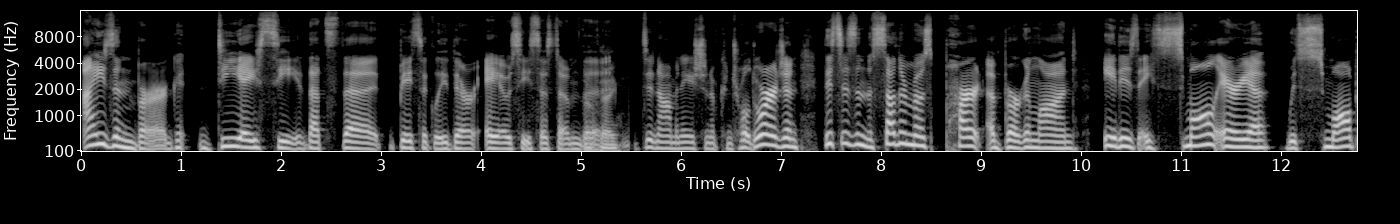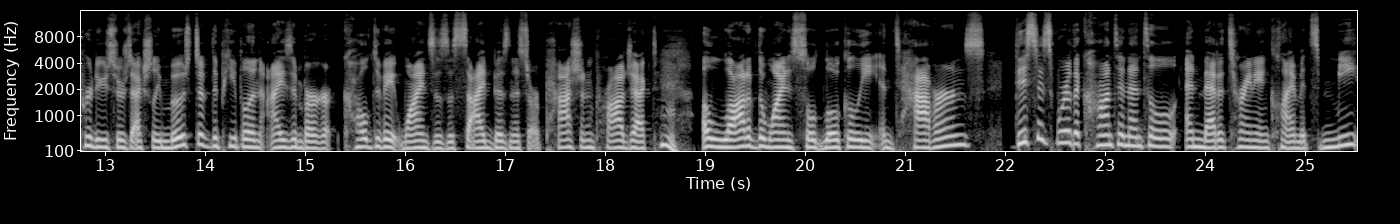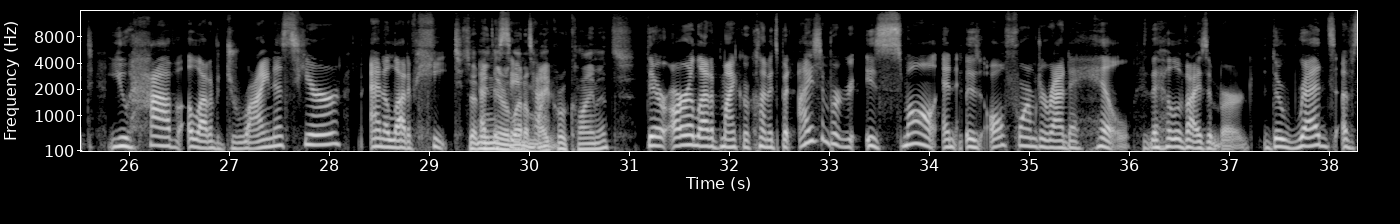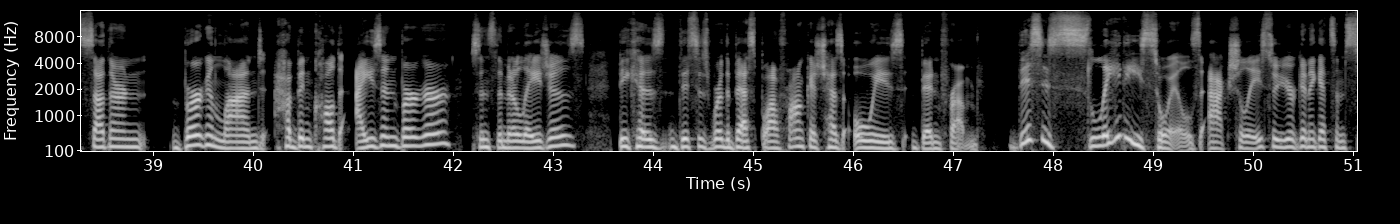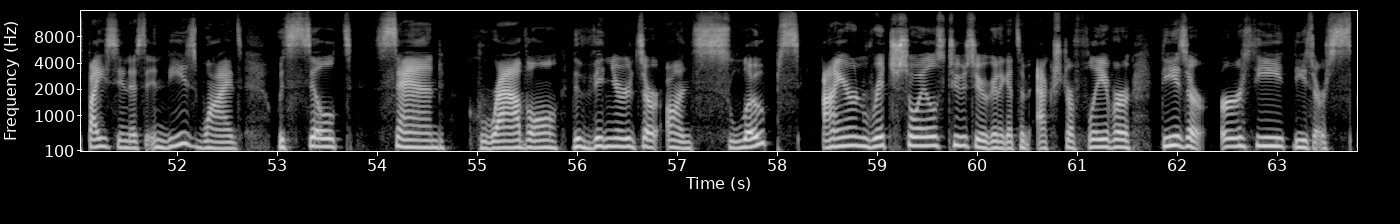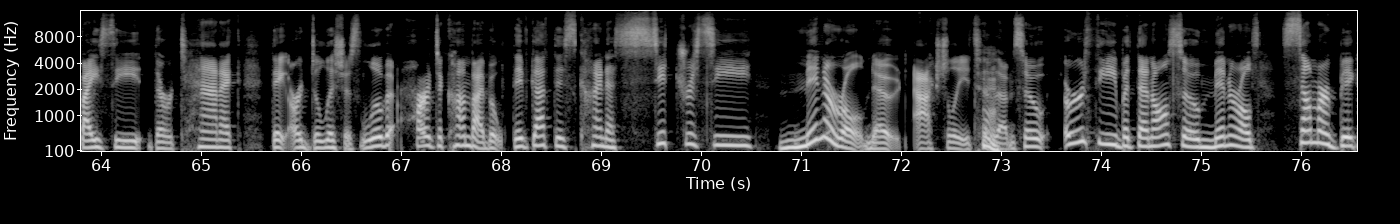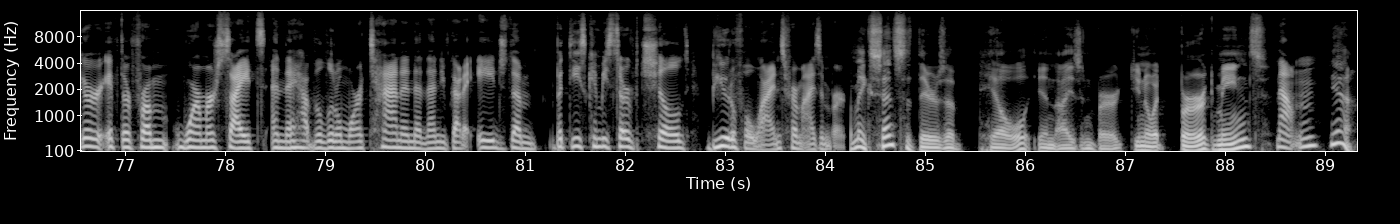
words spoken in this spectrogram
Eisenberg DAC, that's the basically their AOC system, the Okay. denomination of controlled origin. This is in the southernmost part of Burgenland. It is a small area with small producers. Actually, most of the people in Eisenberg cultivate wines as a side business or passion project. Hmm. A lot of the wine is sold locally in taverns. This is where the continental and Mediterranean climates meet. You have a lot of dryness here and a lot of heat. Does that at mean the there are a lot of time. microclimates? There are a lot of microclimates, but Eisenberg is small and is all formed around a hill, the hill of Eisenberg. The reds of southern Burgenland have been called Eisenberger since the Middle Ages because this is where the best Blaufränkisch has always been from. This is slaty soils, actually. So you're going to get some spiciness in these wines with silt, sand, gravel. The vineyards are on slopes iron rich soils too so you're going to get some extra flavor. These are earthy these are spicy they're tannic they are delicious. A little bit hard to come by but they've got this kind of citrusy mineral note actually to them so earthy but then also minerals some are bigger if they're from warmer sites and they have a little more tannin and then you've got to age them but these can be served chilled beautiful wines from eisenberg It makes sense that there's a hill in Eisenberg. Do you know what Berg means? mountain Yeah.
